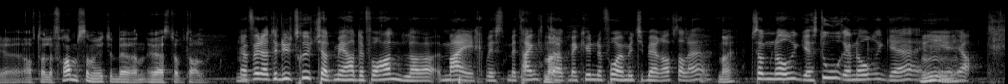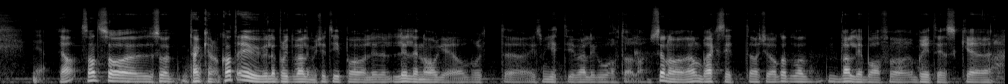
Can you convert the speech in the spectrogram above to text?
eh, avtale fram som er mye bedre enn EØS-avtalen. Ja, for at Du tror ikke at vi hadde forhandla mer hvis vi tenkte Nei. at vi kunne få en mye bedre avtale? Nei. Som Norge, store Norge i, ja. ja. Ja, sant? Så, så tenker jeg nok at EU ville brukt veldig mye tid på lille, lille Norge og brukt, eh, liksom gitt de veldig gode avtaler. Se nå, brexit det har ikke akkurat vært veldig bra for britisk eh,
